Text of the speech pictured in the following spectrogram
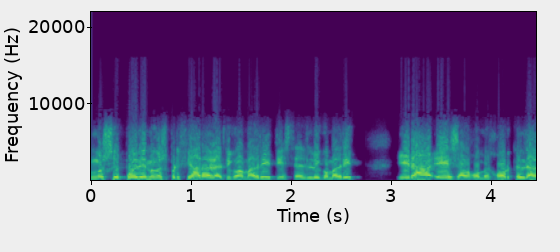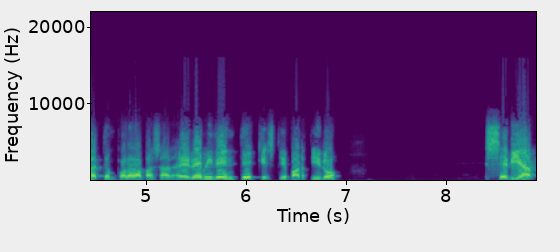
no se puede menospreciar al Atlético de Madrid. Y este Atlético de Madrid era, es algo mejor que el de la temporada pasada. Era evidente que este partido sería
